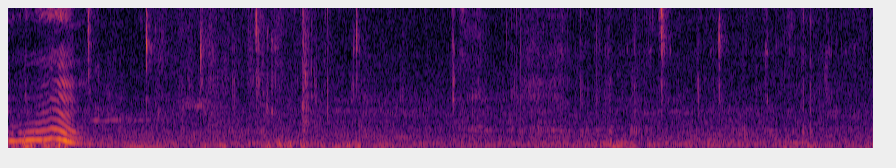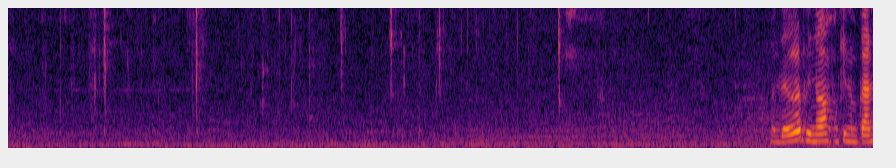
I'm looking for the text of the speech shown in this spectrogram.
อืม มาเด้อพี่น้องกินน้ำกัน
